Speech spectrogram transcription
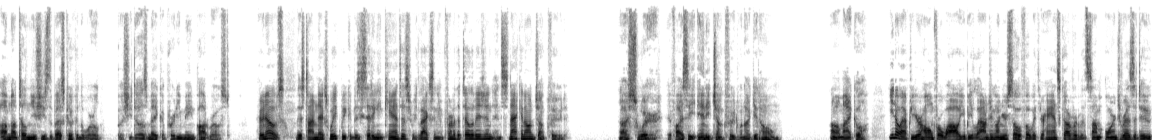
I'm not telling you she's the best cook in the world, but she does make a pretty mean pot roast. Who knows? This time next week we could be sitting in Kansas, relaxing in front of the television and snacking on junk food. I swear, if I see any junk food when I get home. Oh, Michael, you know after you're home for a while, you'll be lounging on your sofa with your hands covered with some orange residue,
